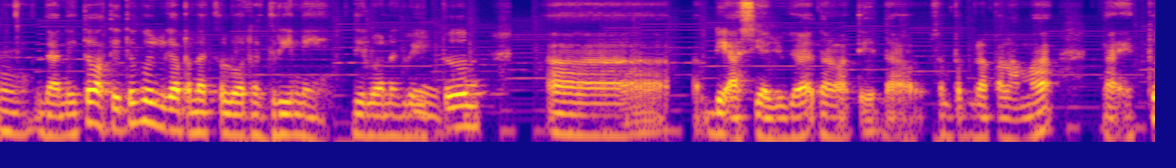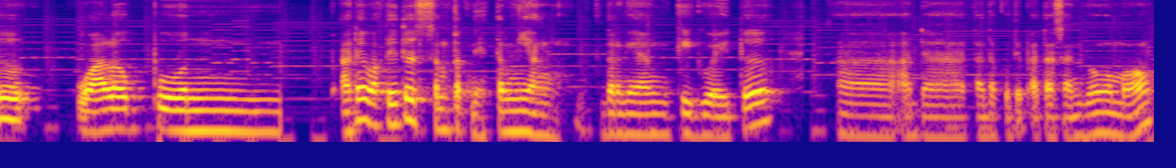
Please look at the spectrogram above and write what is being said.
Hmm, dan itu waktu itu gue juga pernah ke luar negeri nih. Di luar negeri Hmm. itu uh, di Asia juga dalam arti tahu sempat berapa lama. Nah itu walaupun ada waktu itu sempet nih terngiang terngiang ki gue itu uh, ada tanda kutip atasan gue ngomong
